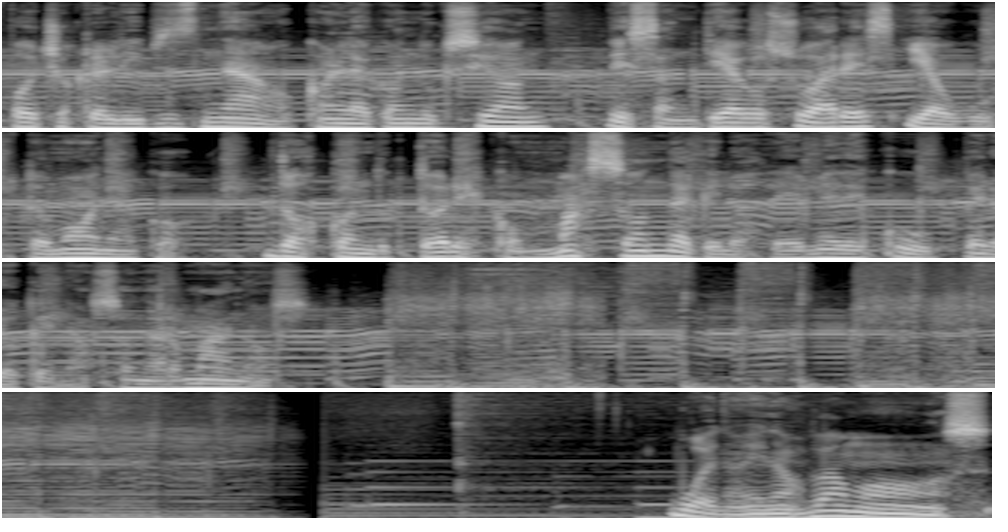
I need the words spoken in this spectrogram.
Apocalypse Now con la conducción de Santiago Suárez y Augusto Mónaco, dos conductores con más onda que los de MDQ, pero que no son hermanos. Bueno, y nos vamos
